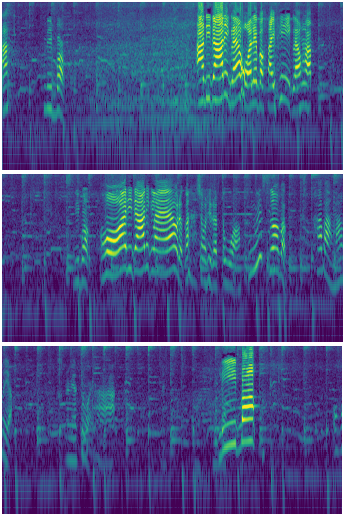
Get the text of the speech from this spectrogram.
ฮะ รีบอกอาดิดาสอีกแล้วโหอะไรบอกไซส์พี่อีกแล้วครับ รีบอกโอ้โหอาดิดาสอีกแล้ว เดี๋ยวก็โชว์ทีละตัวอุ๊ยเสื้อแบบผ้าบางมากเลยอะอันเนี้ยสวยขารีบอก โอ้โห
